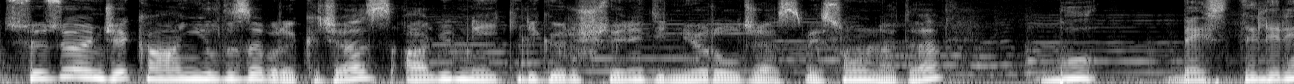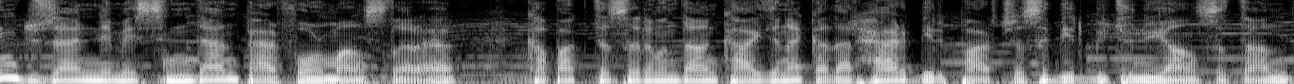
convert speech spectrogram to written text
Sözü önce Kaan Yıldız'a bırakacağız, albümle ilgili görüşlerini dinliyor olacağız ve sonra da Bu bestelerin düzenlemesinden performanslara, kapak tasarımından kaydına kadar her bir parçası bir bütünü yansıtan,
